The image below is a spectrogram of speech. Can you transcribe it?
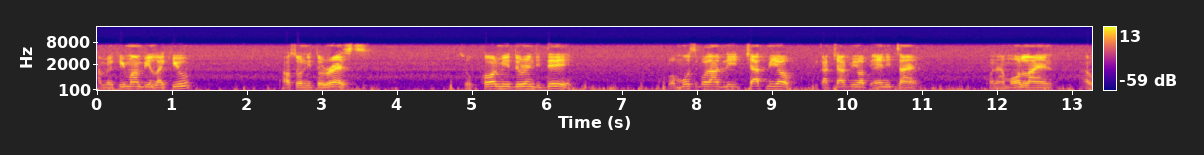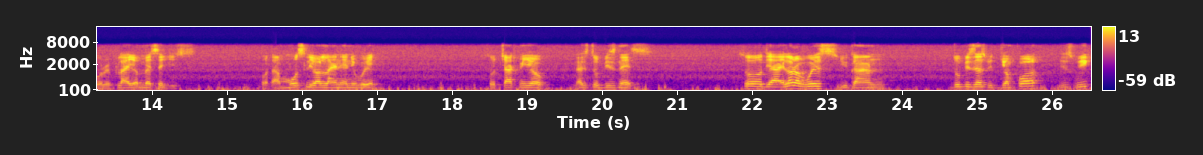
I'm a human being like you. I also need to rest. So call me during the day. But most importantly chat me up. You can chat me up anytime. When i'm online i will reply your messages. But i'm mostly online anyway. So chat me up. Let's do business So there are a lot of ways you can do business with John Paul this week.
